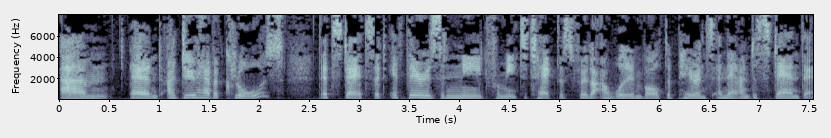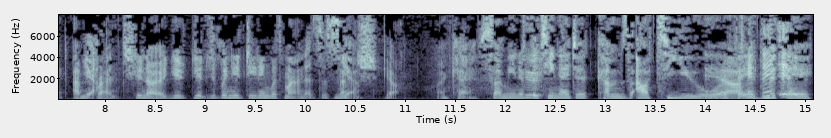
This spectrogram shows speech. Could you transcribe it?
Um, and I do have a clause that states that if there is a need for me to take this further, I will involve the parents and they understand that up Yeah. front. You know, you, you, when you're dealing with minors as Yeah. such. Yeah. Okay. So I mean, if the teenager comes out to you or Yeah. if they If they- admit they, if-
